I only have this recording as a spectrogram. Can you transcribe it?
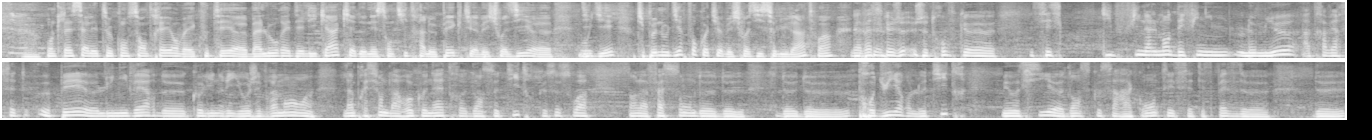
on te laisse aller te concentrer. On va écouter euh, Balourd et Délicat qui a donné son titre à l'EP que tu avais choisi, euh, Didier. Tu peux nous dire pourquoi tu avais choisi celui-là, toi? Ben parce que je, je trouve que c'est ce qui finalement définit le mieux à travers cette EP euh, l'univers de Colin Rio. J'ai vraiment euh, l'impression de la reconnaître dans ce titre, que ce soit dans la façon de, de, de, de produire le titre, mais aussi euh, dans ce que ça raconte et cette espèce de, de,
